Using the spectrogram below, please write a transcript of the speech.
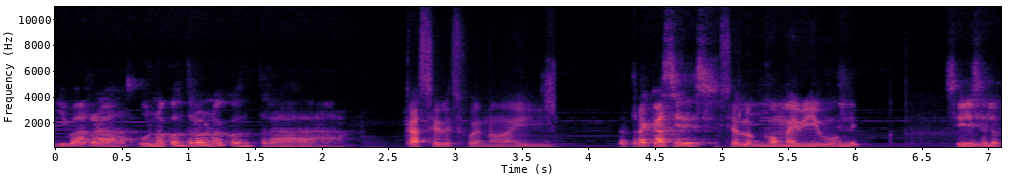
Ibarra uno contra uno contra... Cáceres fue, ¿no? Y... Contra Cáceres. se lo come vivo. Sí, se lo,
